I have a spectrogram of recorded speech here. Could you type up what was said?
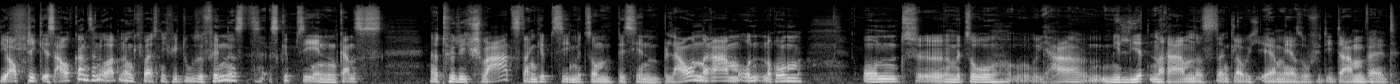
Die Optik ist auch ganz in Ordnung. Ich weiß nicht, wie du sie findest. Es gibt sie in ganz natürlich schwarz, dann gibt es sie mit so ein bisschen blauen Rahmen untenrum und äh, mit so, ja, milierten Rahmen. Das ist dann, glaube ich, eher mehr so für die Damenwelt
